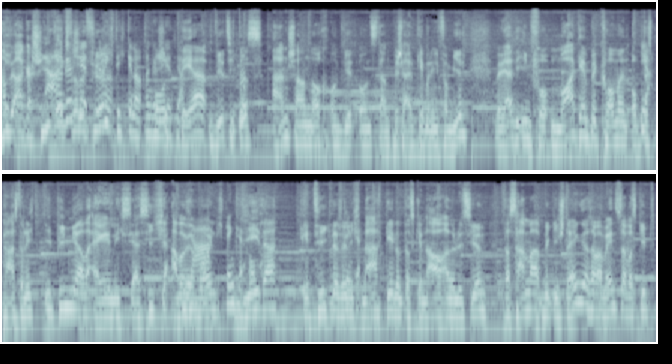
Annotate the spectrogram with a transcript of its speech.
Haben wir engagiert, Ja, extra engagiert, dafür. richtig, genau, engagiert, Und ja. der wird sich das anschauen noch und wird uns dann Bescheid geben und informieren. Wir werden die Info morgen bekommen, ob Ja. das passt oder nicht. Ich bin mir aber eigentlich sehr sicher, aber wir wollen ich denke auch. jeder Kritik natürlich auch. nachgehen und das genau analysieren. Da sind wir wirklich streng, das aber wenn es da was gibt,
